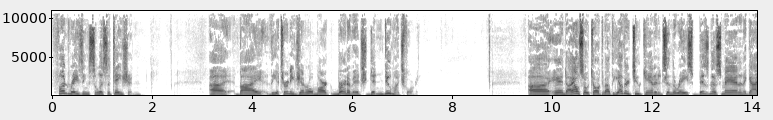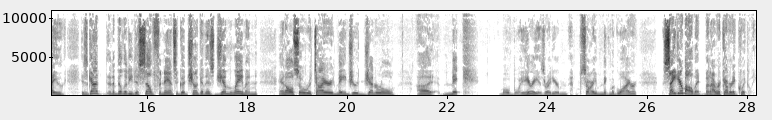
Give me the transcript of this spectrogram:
fundraising solicitation uh, by the Attorney General Mark Brnovich didn't do much for me. Uh, and I also talked about the other two candidates in the race, businessman and a guy who has got an ability to self finance a good chunk of this, Jim Lamon, and also retired Major General uh, Mick. Oh boy, here he is right here. Sorry, Mick McGuire. Say your moment, but I recovered it quickly.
